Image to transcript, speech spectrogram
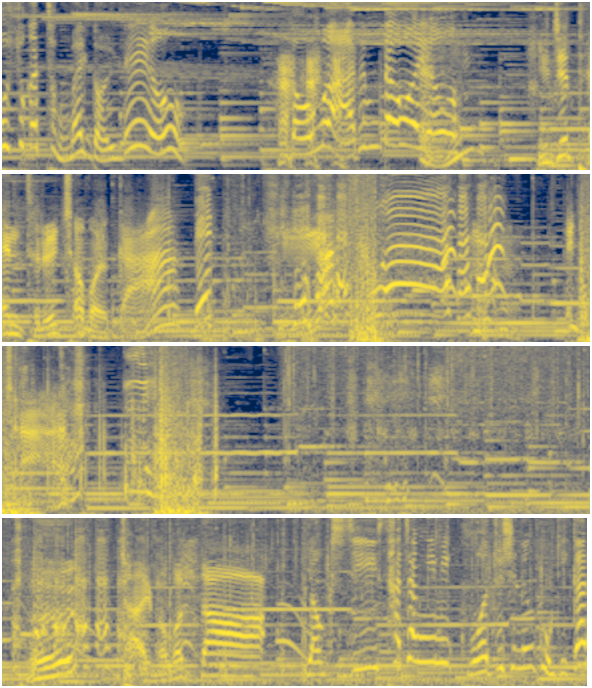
호수가 정말 넓네요. 너무 아름다워요. 이제 텐트를 쳐볼까? 네. 우와. 자. 어, 잘 먹었다. 역시 사장님이 구워주시는 고기가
